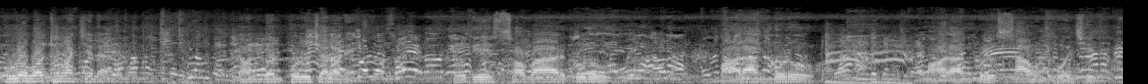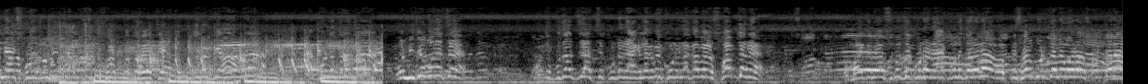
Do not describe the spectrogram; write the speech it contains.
পূর্ব বর্ধমান জেলা নন্দন পরিচালনে প্রদেশ সবার গুরু মারান গুরু মারান গুরু সাউন্ড বলছিল ও নিজে বলেছে বোঝাতে যাচ্ছে কোনটা রাগ লাগবে কোনটা লাগাবে সব জানে ও মাইকে ব্যবসা করছে কোনটা রাগ কোনটা জানে না ও প্রেশার করতে জানে ওরা সব জানে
